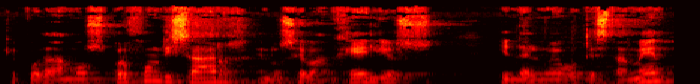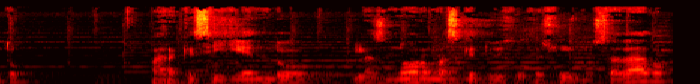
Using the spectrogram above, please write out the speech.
que podamos profundizar en los Evangelios y en el Nuevo Testamento, para que siguiendo las normas que tu Hijo Jesús nos ha dado,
